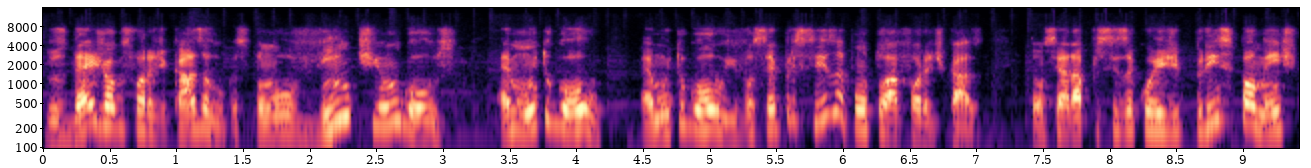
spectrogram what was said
Dos 10 jogos fora de casa, Lucas, tomou 21 gols. É muito gol, é muito gol. E você precisa pontuar fora de casa. Então o Ceará precisa corrigir principalmente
